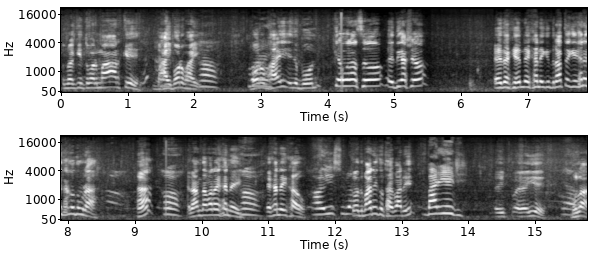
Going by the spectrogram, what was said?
তোমরা কি তোমার মা আর কে? ভাই বড় ভাই? হ্যাঁ বড় ভাই। এই যে বোন। কেমন আছো? এদিকে আসো। এই দেখেন এখানে কিন্তু রাতে কি এখানে থাকো তোমরা? হ্যাঁ? হ্যাঁ। রান্না বাড়া এখানে। এখানেই খাও? তোমাদের বাড়ি কোথায় বাড়ি? বাড়ি এই ইয়ে। ভোলা?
